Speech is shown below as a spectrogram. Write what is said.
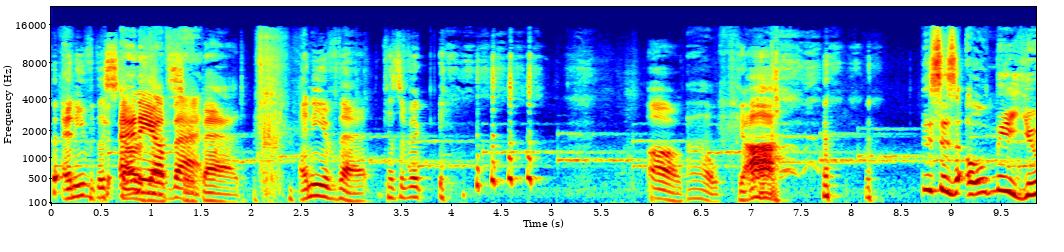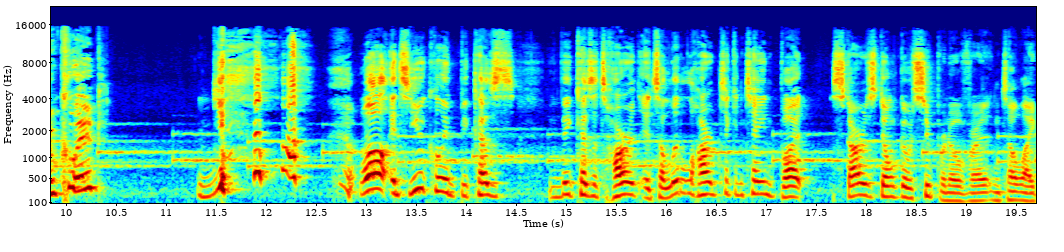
any of the star Any of that. are bad. any of that, because of it. oh Oh, God. this is only Euclid. Yeah. well, it's Euclid because because it's hard. It's a little hard to contain, but stars don't go supernova until like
